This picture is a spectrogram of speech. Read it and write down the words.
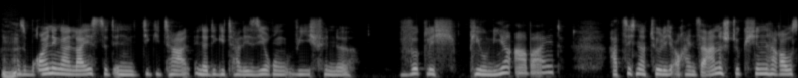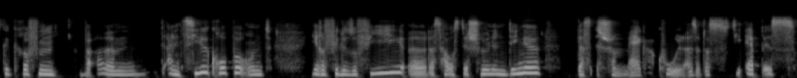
Mhm. Also Bräuninger leistet in, digital, in der Digitalisierung, wie ich finde, wirklich Pionierarbeit, hat sich natürlich auch ein Sahnestückchen herausgegriffen, ähm, eine Zielgruppe und ihre Philosophie, äh, das Haus der schönen Dinge, das ist schon mega cool. Also das, die App ist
